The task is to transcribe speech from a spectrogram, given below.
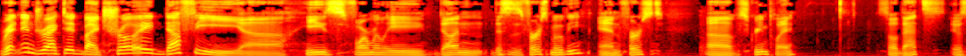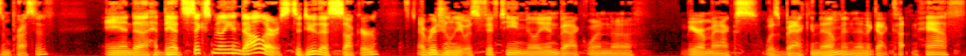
Written and directed by Troy Duffy. Uh, he's formerly done. This is his first movie and first uh, screenplay, so that's it was impressive. And uh, they had six million dollars to do this sucker. Originally, it was fifteen million back when uh, Miramax was backing them, and then it got cut in half.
